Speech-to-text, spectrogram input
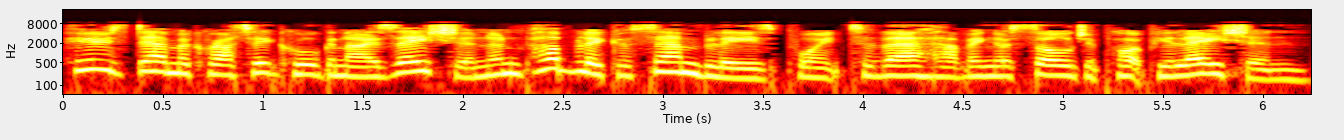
whose democratic organization and public assemblies point to their having a soldier population.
